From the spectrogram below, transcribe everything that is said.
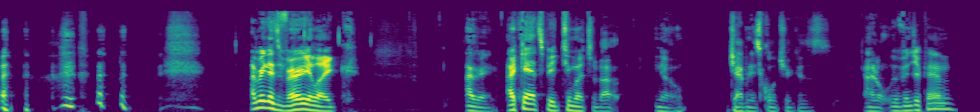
I mean, it's very like. I mean, I can't speak too much about you know Japanese culture because I don't live in Japan,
